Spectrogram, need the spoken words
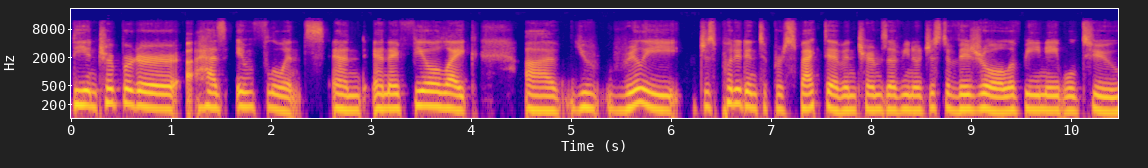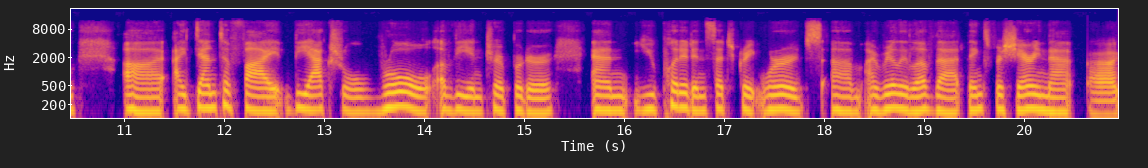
The interpreter uh, has influence, and and I feel like uh, you really just put it into perspective in terms of you know just a visual of being able to uh, identify the actual role of the interpreter and you put it in such great words. Um, i really love that. Thanks for sharing that. Uh,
